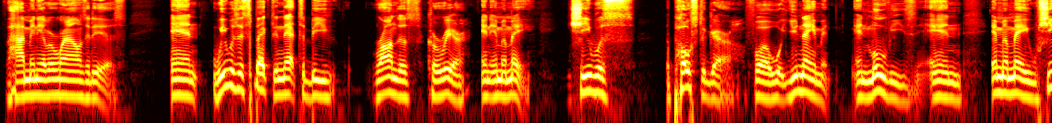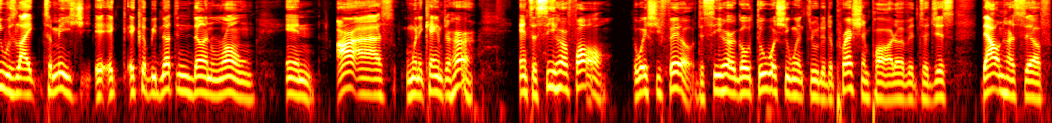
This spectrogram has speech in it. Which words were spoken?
for how many of the rounds it is. And we was expecting that to be Ronda's career in MMA. She was the poster girl for what you name it in movies in MMA. She was like to me, she, it, it could be nothing done wrong in our eyes when it came to her, and to see her fall the way she fell, to see her go through what she went through, the depression part of it, to just doubting herself.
